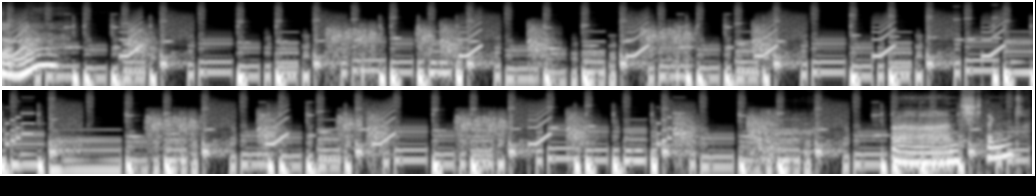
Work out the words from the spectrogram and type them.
Müster, ne? Äh, anstrengend.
